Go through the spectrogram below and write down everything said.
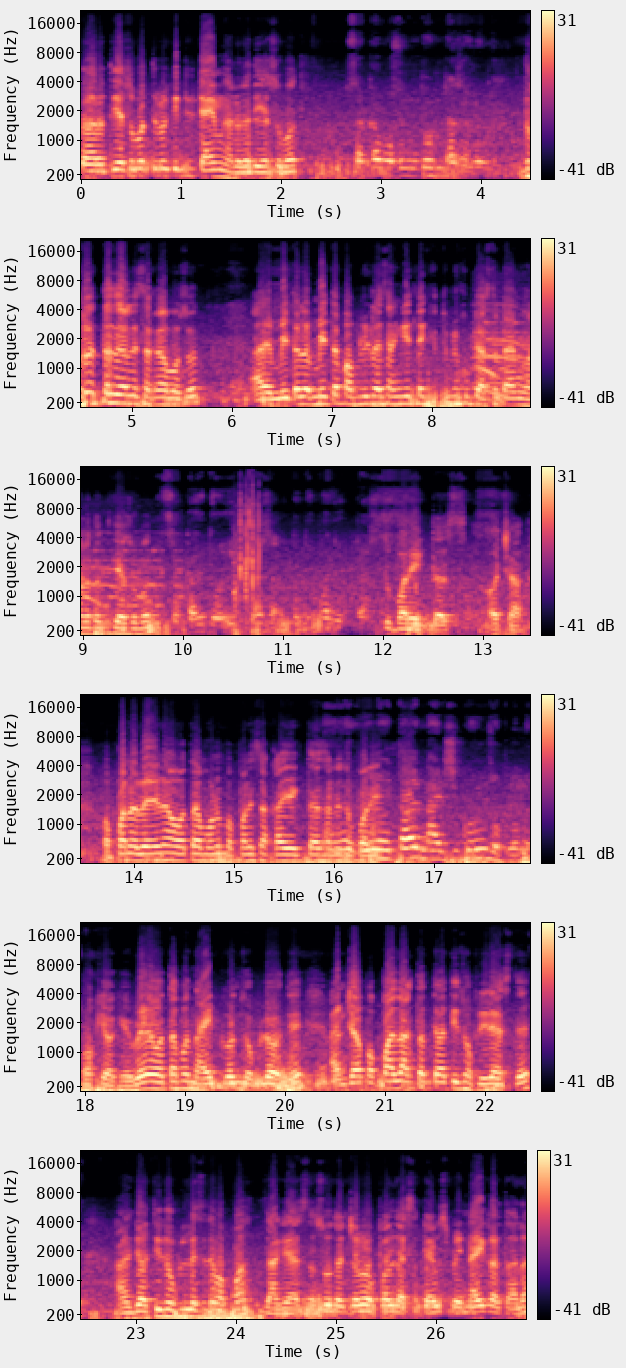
तर तिच्यासोबत तुम्ही किती टाइम घालवला तिच्यासोबत सकाळपासून दोन तास झाले. दोन तास झाले सकाळपासून? आणि मी तर मी तर पब्लिकला सांगितलं की तुम्ही खूप जास्त टाइम घालवता तिच्यासोबत सकाळी तो एक तास आणि तो दुपारी एक तास. दुपारी एक तास. अच्छा. पप्पांना वेळ नाही होता म्हणून पप्पाने सकाळी एक तास आणि दुपारी नाईट झोपलेलो. ओके ओके वेळ होता पण नाईट करून झोपले होते. आणि जेव्हा पप्पा जागतात तेव्हा ती झोपलेली असते. आणि जेव्हा ती झोपलेली असते तेव्हा पप्पा जागे असतात. सो त्यांच्यामुळे पप्पाला जास्त टाइम स्पेंड नाही करता आला.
